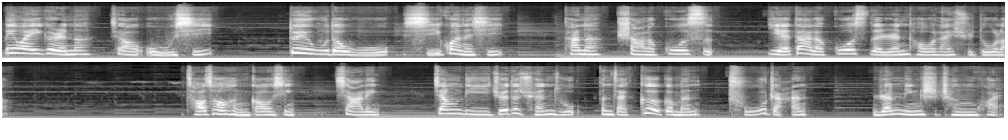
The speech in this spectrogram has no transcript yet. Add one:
另外一个人呢叫武习，队伍的武，习惯的习，他呢杀了郭汜。也带了郭汜的人头来许都了。曹操很高兴，下令将李傕的全族分在各个门处斩。人民是称快，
